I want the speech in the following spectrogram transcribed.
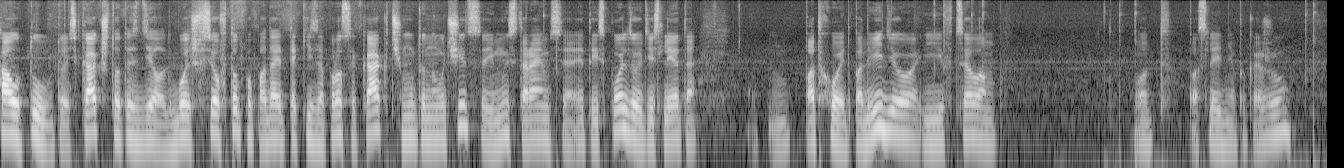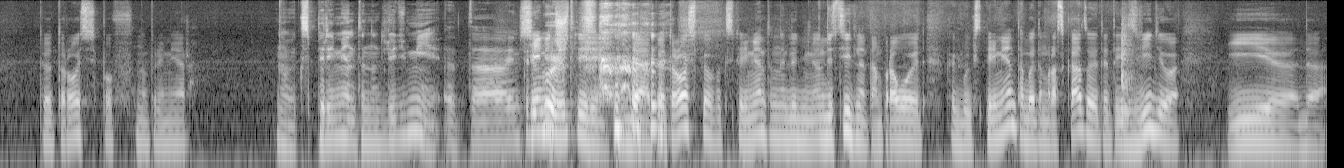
how to, то есть как что-то сделать. Больше всего в топ попадают такие запросы, как чему-то научиться, и мы стараемся это использовать, если это подходит под видео и в целом вот последнее покажу. Петр Осипов, например. Ну, эксперименты над людьми, это интригует. 7,4, да, Петр Осипов, эксперименты над людьми. Он действительно там проводит как бы эксперимент, об этом рассказывает, это из видео. И, да,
